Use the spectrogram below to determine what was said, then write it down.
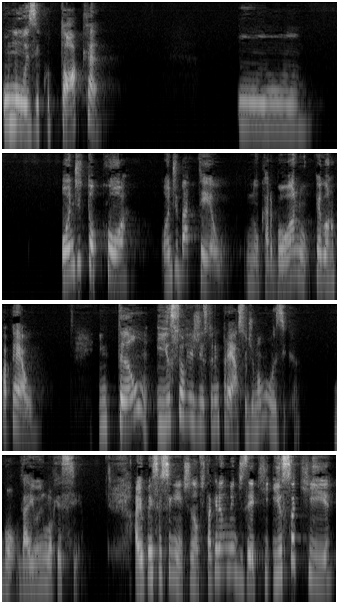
o músico toca, o... onde tocou, onde bateu no carbono, pegou no papel. Então, isso é o registro impresso de uma música. Bom, daí eu enlouqueci. Aí eu pensei o seguinte: não, tu tá querendo me dizer que isso aqui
